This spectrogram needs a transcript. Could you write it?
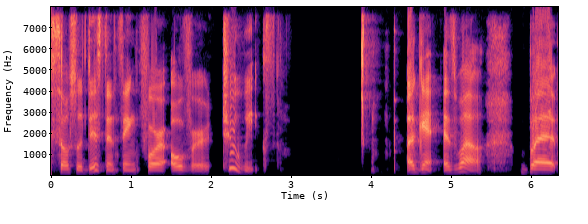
social distancing for over 2 weeks. Again as well. But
